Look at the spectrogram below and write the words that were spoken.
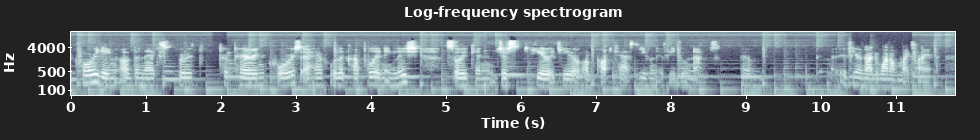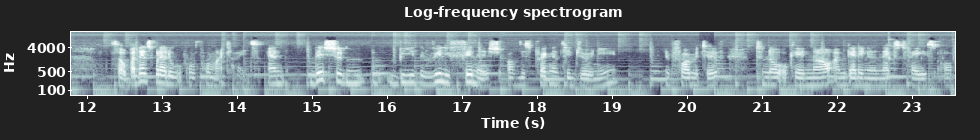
recording of the next birth preparing course I have with a couple in English, so you can just hear it here on podcast, even if you do not, um, if you're not one of my clients. So, but that's what I do for, for my clients, and this should be the really finish of this pregnancy journey, informative, to know okay now I'm getting in the next phase of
